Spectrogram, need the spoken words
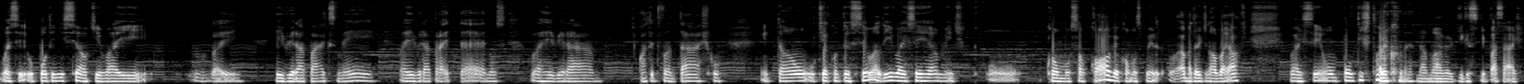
Vai ser o ponto inicial que vai vai revirar para X-Men, vai revirar para Eternos, vai revirar Quarteto Fantástico. Então, o que aconteceu ali vai ser realmente um, como Sokovia, como a Batalha de Nova York, vai ser um ponto histórico né, da Marvel, diga-se de passagem.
